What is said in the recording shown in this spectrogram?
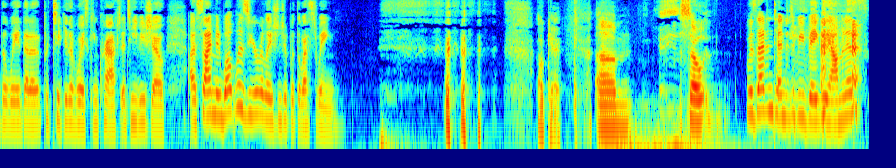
the way that a particular voice can craft a TV show. Uh, Simon, what was your relationship with The West Wing? okay, um, so was that intended to be vaguely ominous?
